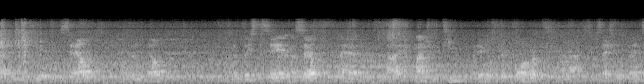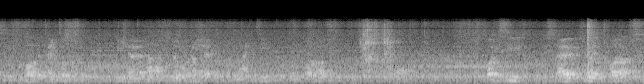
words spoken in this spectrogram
um, to sell Urban Realm. And I'm pleased to say that myself, uh, my management team, were able to put forward a successful bid for the title. We now have full ownership of the magazine going forward. Uh, what you see just now is really the product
